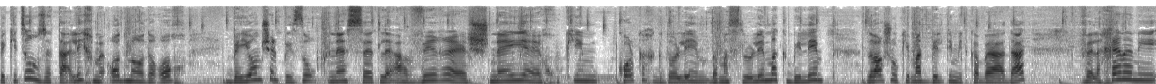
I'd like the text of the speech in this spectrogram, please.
בקיצור, זה תהליך מאוד מאוד ארוך. ביום של פיזור כנסת להעביר אה, שני אה, חוקים כל כך גדולים במסלולים מקבילים, זה דבר שהוא כמעט בלתי מתקבל על הדעת. ולכן אני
